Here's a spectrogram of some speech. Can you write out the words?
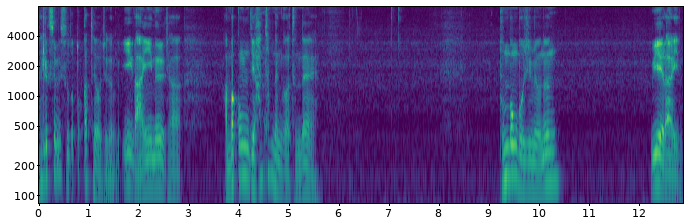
헬릭 스미스도 똑같아요. 지금 이 라인을 제가 안 바꾼 지 한참 된 것 같은데 분봉 보시면은 위에 라인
